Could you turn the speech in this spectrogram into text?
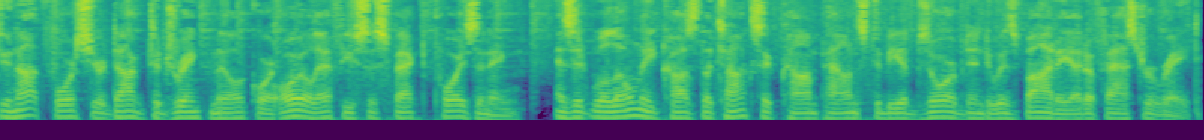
do not force your dog to drink milk or oil if you suspect poisoning, as it will only cause the toxic compounds to be absorbed into his body at a faster rate.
